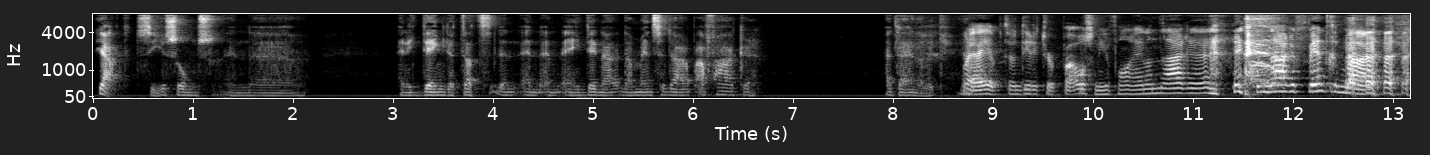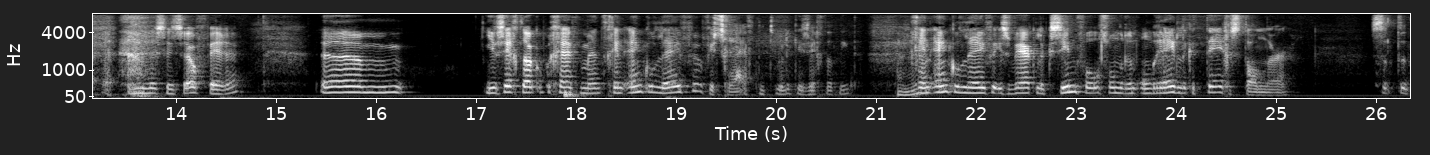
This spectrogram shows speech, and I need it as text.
Ja, dat zie je soms. En, uh, en ik denk dat dat. En, en, en, en ik denk dat, dat, mensen daarop afhaken. Uiteindelijk. Ja. Maar ja, je hebt een directeur Pauls in ieder geval een hele nare, nare vent gemaakt. dus in zoverre. Um, je zegt ook op een gegeven moment: geen enkel leven, of je schrijft natuurlijk, je zegt dat niet. Mhm. Geen enkel leven is werkelijk zinvol zonder een onredelijke tegenstander. Dus Het, het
